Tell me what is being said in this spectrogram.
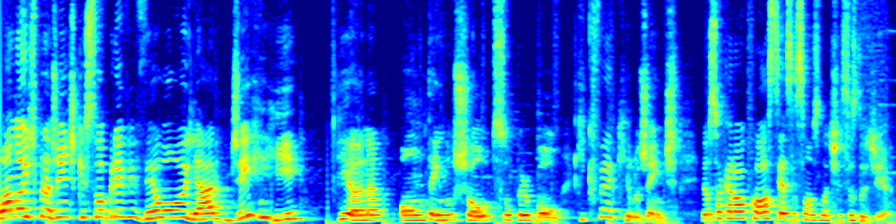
Boa noite pra gente que sobreviveu ao olhar de Riri Rihanna ontem no show do Super Bowl. O que, que foi aquilo, gente? Eu sou a Carol Costa e essas são as notícias do dia.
